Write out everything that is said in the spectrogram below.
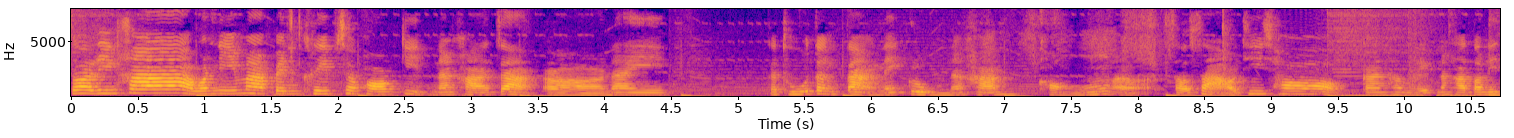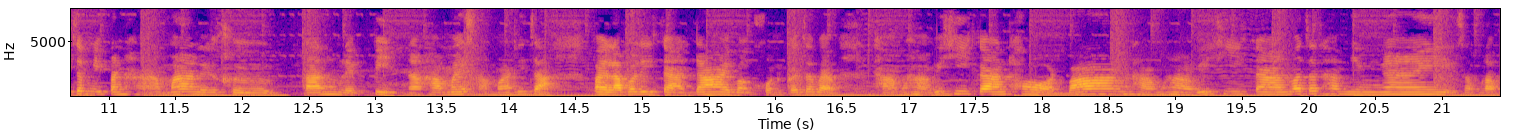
สวัสดีค่ะ วันนี้มาเป็นคลิปเฉพาะกิจนะคะจากเอ่อใน กระทู้ต่างๆ ในกลุ่มนะคะของอสาวๆที่ชอบการทำเล็บนะคะ ตอนนี้จะมีปัญหามากเลยคือร้านทำเล็บปิดนะคะ ไม่สามารถที่จะไปรับบริการได้บางคนก็จะแบบถามหาวิธีการถอดบ้าง ถามหาวิธีการว่าจะทำยังไงสำหรับ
